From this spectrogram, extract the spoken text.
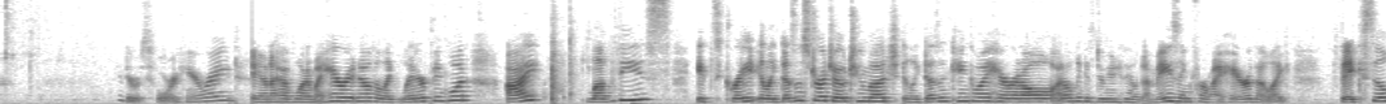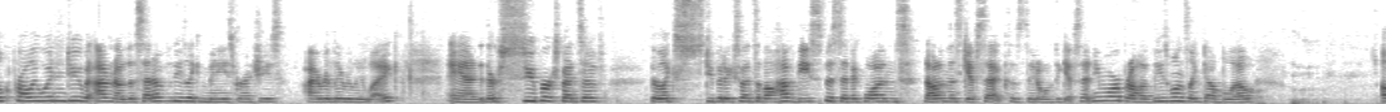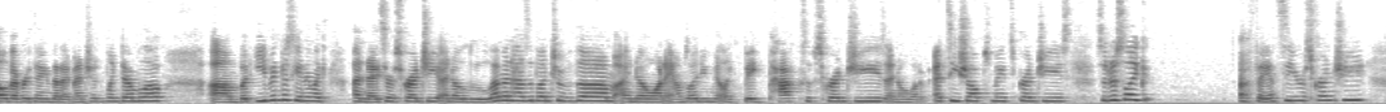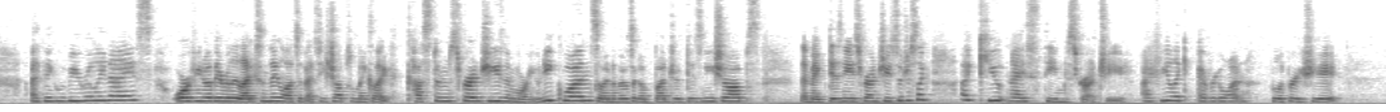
There was four in here right? And i have one in my hair right now the like lighter pink one. I love these. It's great. It like doesn't stretch out too much. It like doesn't kink my hair at all. I don't think it's doing anything like amazing for my hair that like fake silk probably wouldn't do but i don't know the setup of these like mini scrunchies i really really like and they're super expensive they're like stupid expensive i'll have these specific ones not in this gift set because they don't have the gift set anymore but i'll have these ones linked down below of everything that I mentioned linked down below. Um, but even just getting like a nicer scrunchie, I know Lululemon has a bunch of them. I know on Amazon you can get like big packs of scrunchies. I know a lot of Etsy shops made scrunchies. So just like a fancier scrunchie I think would be really nice. Or if you know they really like something, lots of Etsy shops will make like custom scrunchies and more unique ones. So I know there's like a bunch of Disney shops that make Disney scrunchies. So just like a cute, nice themed scrunchie. I feel like everyone will appreciate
